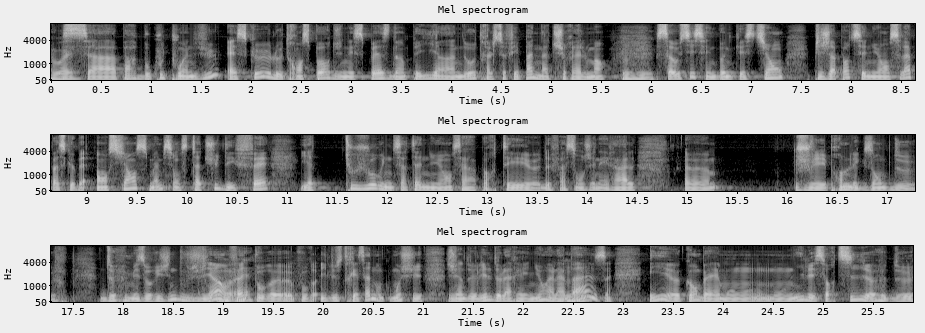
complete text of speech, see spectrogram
Ouais. Ça part beaucoup de points de vue. Est-ce que le transport d'une espèce d'un pays à un autre, elle se fait pas naturellement? Mhm. ça aussi, c'est une bonne question. Puis j'apporte ces nuances-là parce que ben, en science, même si on statue des faits, il y a toujours une certaine nuance à apporter euh, de façon générale. Euh, je vais prendre l'exemple de, de mes origines, d'où je viens, en fait, pour, euh, pour illustrer ça. Donc, moi, je, suis- je viens de l'île de la Réunion à la Mhm. base. Et euh, quand ben, mon, mon île est sortie euh, de,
